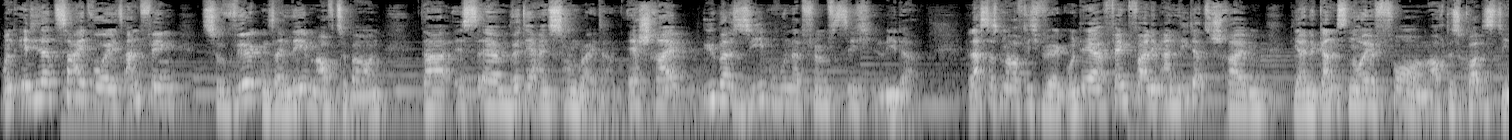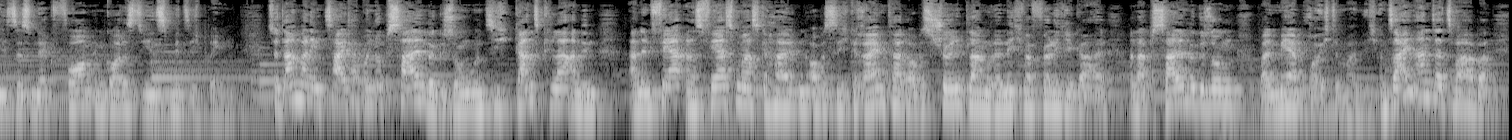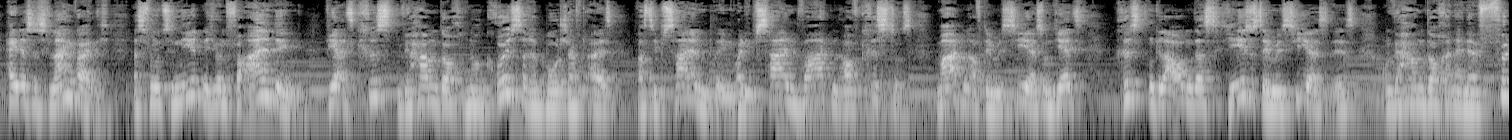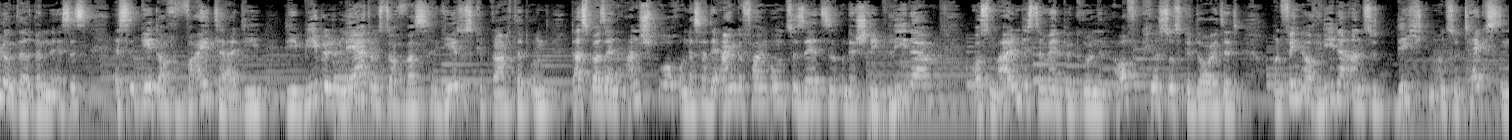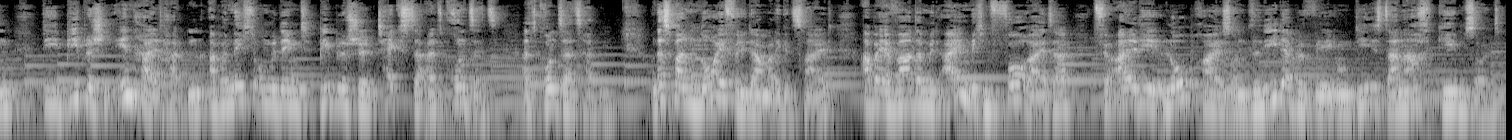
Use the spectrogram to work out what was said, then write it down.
Und in dieser Zeit, wo er jetzt anfing zu wirken, sein Leben aufzubauen, da ist, ähm, wird er ein Songwriter. Er schreibt über 750 Lieder. Lass das mal auf dich wirken. Und er fängt vor allen Dingen an, Lieder zu schreiben, die eine ganz neue Form auch des Gottesdienstes und der Form im Gottesdienst mit sich bringen. Zur damaligen Zeit hat man nur Psalme gesungen und sich ganz klar an, den, an, den Ver, an das Versmaß gehalten. Ob es sich gereimt hat, ob es schön klang oder nicht, war völlig egal. Man hat Psalme gesungen, weil mehr bräuchte man nicht. Und sein Ansatz war aber, hey, das ist langweilig, das funktioniert nicht. Und vor allen Dingen, wir als Christen, wir haben doch noch größere Botschaft als was die Psalmen bringen, weil die Psalmen warten auf Christus, warten auf den Messias. Und jetzt Christen glauben, dass Jesus der Messias ist und wir haben doch eine Erfüllung darin. Es, ist, es geht doch weiter. Die, die Bibel lehrt uns doch, was Jesus gebracht hat und das war sein Anspruch und das hat er angefangen umzusetzen und er schrieb Lieder aus dem Alten Testament begründet, auf Christus gedeutet und fing auch Lieder an zu dichten und zu texten, die biblischen Inhalt hatten, aber nicht unbedingt biblische Texte als Grundsatz, als Grundsatz hatten. Und das war neu für die damalige Zeit, aber er war damit eigentlich ein Vorreiter für all die Lobpreis- und Liederbewegung, die es danach geben sollte.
